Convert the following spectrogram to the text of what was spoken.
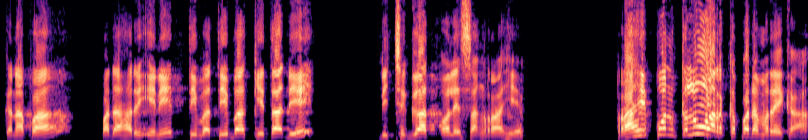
Kenapa? Pada hari ini tiba-tiba kita di dicegat oleh sang rahib. Rahib pun keluar kepada mereka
